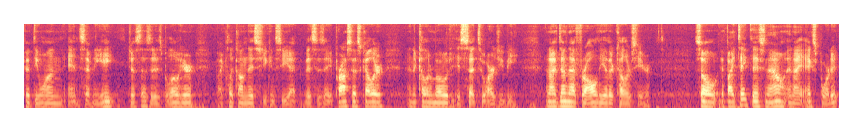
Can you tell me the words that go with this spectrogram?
51, and 78, just as it is below here. If I click on this, you can see it. This is a process color and the color mode is set to RGB. And I've done that for all the other colors here. So if I take this now and I export it,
